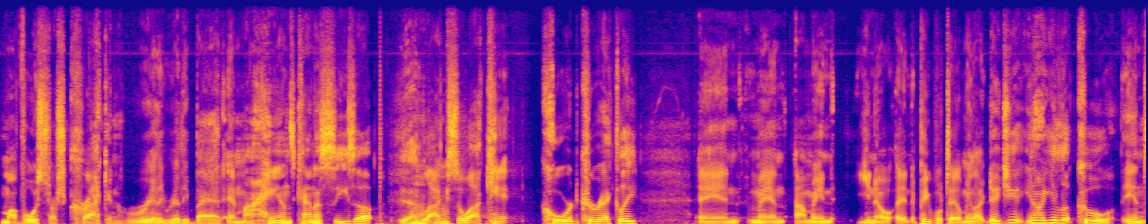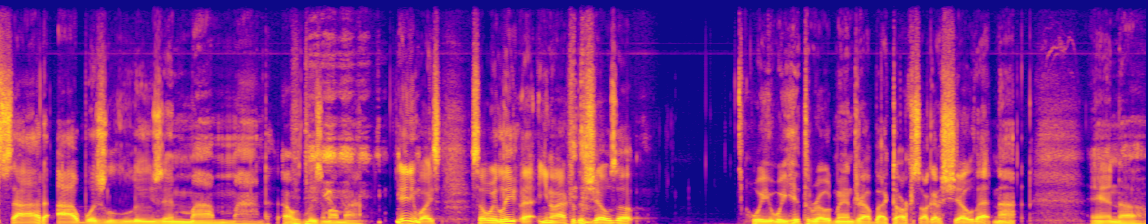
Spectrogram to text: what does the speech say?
my voice starts cracking really, really bad, and my hands kind of seize up, Yeah. like so I can't chord correctly. And man, I mean, you know, and people tell me like, dude, you you know, you look cool. Inside, I was losing my mind. I was losing my mind. Anyways, so we leave. uh, You know, after the show's up, we we hit the road, man. Drive back to Arkansas. I got a show that night, and uh,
